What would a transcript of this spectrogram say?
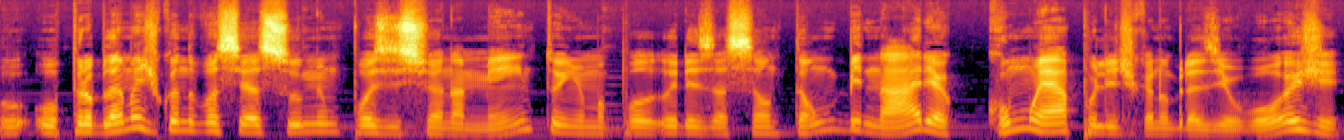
O, o problema de quando você assume um posicionamento em uma polarização tão binária como é a política no Brasil hoje,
